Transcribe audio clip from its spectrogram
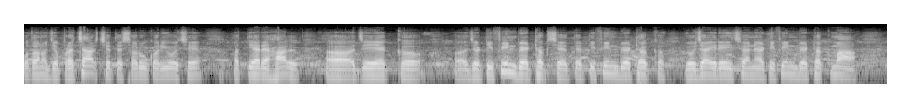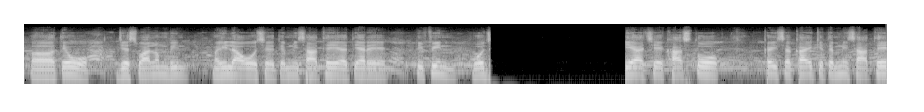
પોતાનો જે પ્રચાર છે તે શરૂ કર્યો છે. અત્યારે હાલ જે એક જે ટિફિન બેઠક છે તે ટિફિન બેઠક યોજાઈ રહી છે અને આ ટિફિન બેઠકમાં તેઓ જે સ્વાવલંબી મહિલાઓ છે તેમની સાથે અત્યારે ટિફિન ભોજન રહ્યા છે. ખાસ તો કહી શકાય કે તેમની સાથે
